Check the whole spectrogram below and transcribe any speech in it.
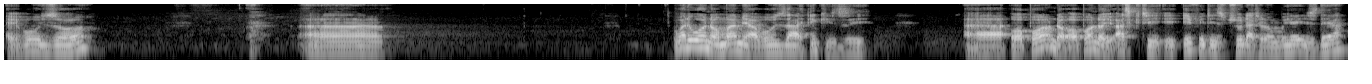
ebibuuzo uh, waliwo n'omwami abuuza i think is uh, opondo opondo you asked if it is true that lumbuye is there.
